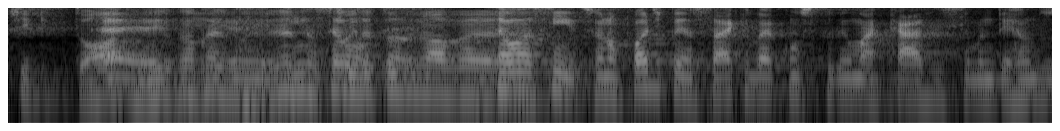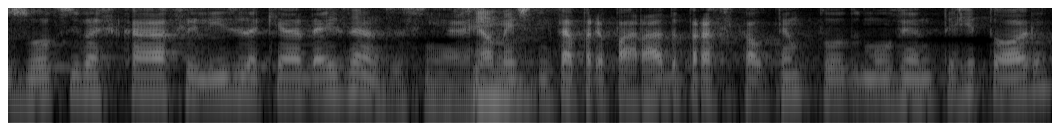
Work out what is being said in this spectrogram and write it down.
TikTok, é, essas então, coisas tudo nova. Então, assim, você não pode pensar que vai construir uma casa em cima do terreno dos outros e vai ficar feliz daqui a 10 anos. Assim, é, realmente tem que estar preparado para ficar o tempo todo movendo território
